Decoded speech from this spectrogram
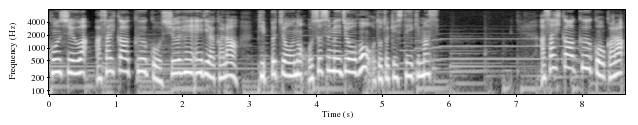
今週は旭川空港周辺エリアからピップ町のおすすめ情報をお届けしていきます。旭川空港から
